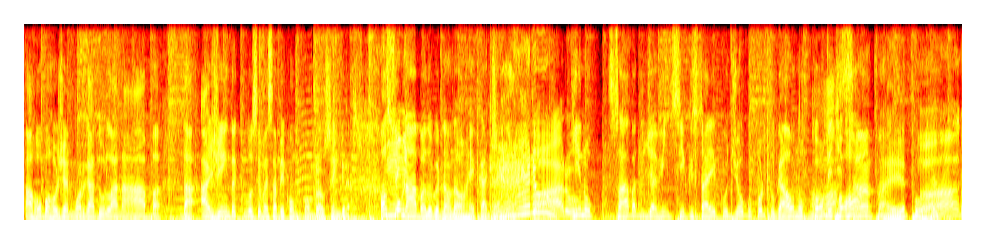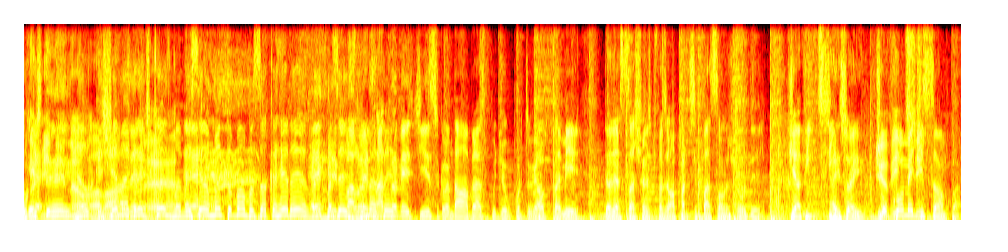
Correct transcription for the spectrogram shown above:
arroba Rogério Morgado lá na aba da agenda que você vai saber como comprar o seu ingresso. Posso ir na aba do Gordão dar um recadinho? Claro. Que no sábado, dia 25, estarei com o Diogo Portugal no Comedy Ó. Sampa. Aê, pô. Eu gostei. Não, Não, cachê não é grande coisa, mas vai ser muito bom pra sua carreira aí. vai fazer Ele falou exatamente isso. Mandar um abraço pro Diogo Portugal, que tá me dando essa chance de fazer uma participação no show dele. Dia 25. É isso aí. Dia Comedy Sampa.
